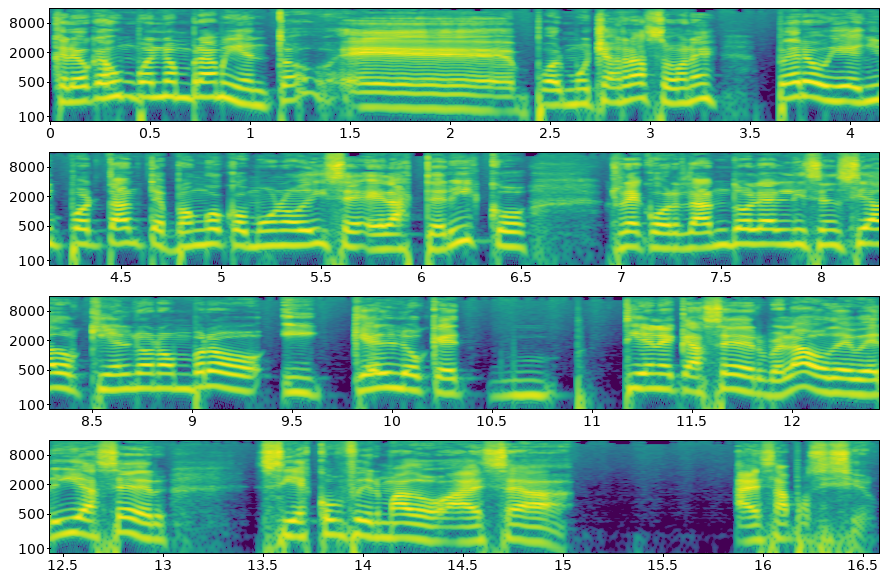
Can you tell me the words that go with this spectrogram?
creo que es un buen nombramiento eh, por muchas razones, pero bien importante, pongo como uno dice el asterisco, recordándole al licenciado quién lo nombró y qué es lo que tiene que hacer, ¿verdad? O debería hacer si es confirmado a esa, a esa posición.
